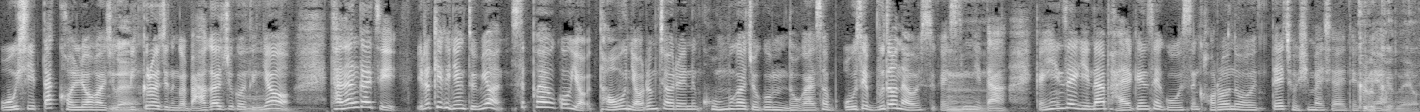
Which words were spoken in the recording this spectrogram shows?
옷이 딱 걸려가지고 네. 음. 미끄러지는 걸 막아주거든요. 단한 가지 이렇게 그냥 두면 습하고 여- 더운 여름철에는 고무가 조금 녹아서 옷에 묻어 나올 수가 있습니다. 그러니까 흰색이나 밝은 색 옷은 걸어놓을 때 조심하셔야 되고요. 그렇겠네요.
